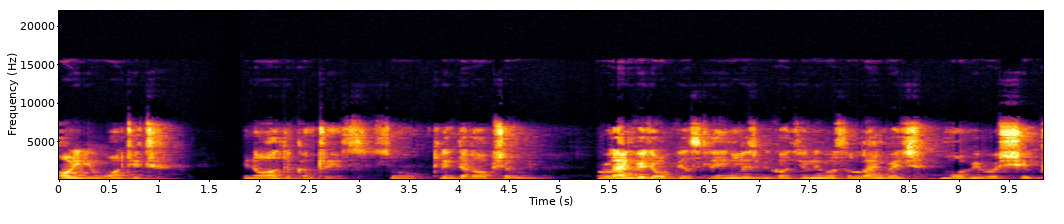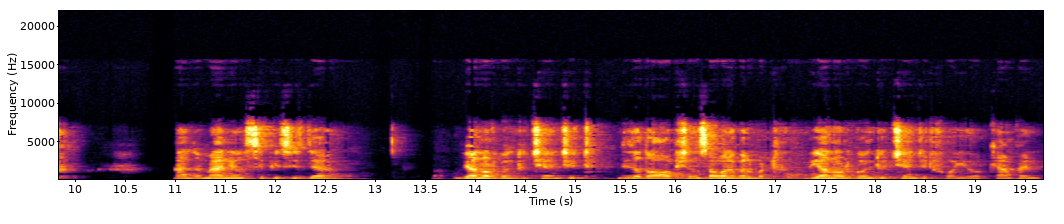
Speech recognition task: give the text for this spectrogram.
Or you want it in all the countries. So click that option. Language obviously English because universal language more viewership and the manual CPC is there. We are not going to change it. These are the options available but we are not going to change it for your campaign.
